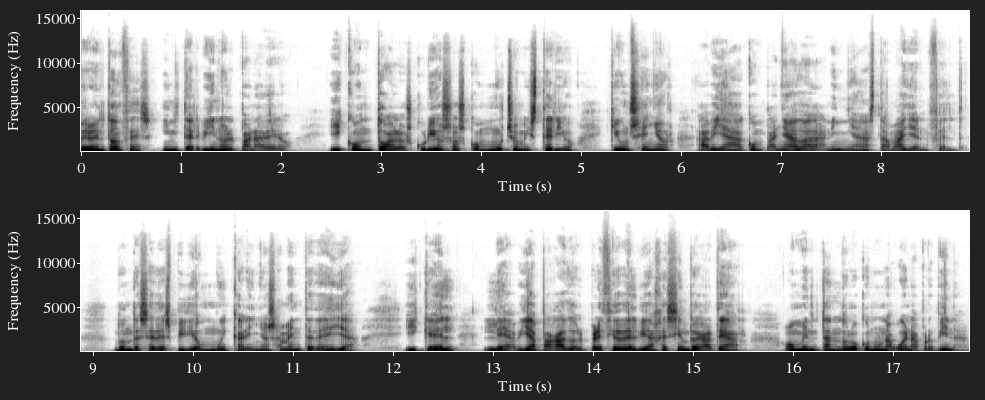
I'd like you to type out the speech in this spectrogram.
Pero entonces intervino el panadero, y contó a los curiosos con mucho misterio que un señor había acompañado a la niña hasta Mayenfeld, donde se despidió muy cariñosamente de ella, y que él le había pagado el precio del viaje sin regatear, aumentándolo con una buena propina.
